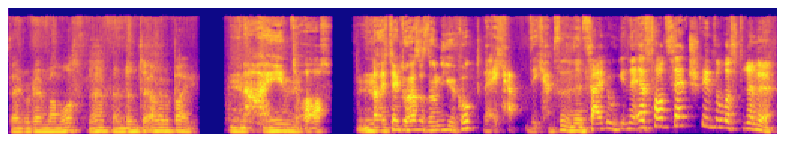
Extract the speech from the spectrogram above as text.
wenn du dann mal musst, ne, dann sind sie alle dabei. Nein. Doch. Na, ich denke, du hast es noch nie geguckt. Na, ich hab, ich hab's in der Zeitung, in der SVZ steht sowas drinne.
